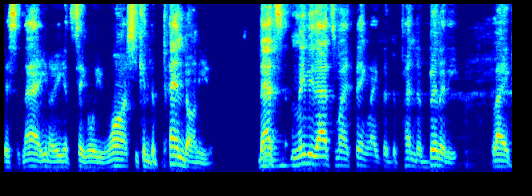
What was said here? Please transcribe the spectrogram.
this and that. You know, you get to take what you want. She can depend on you. That's yeah. maybe that's my thing, like the dependability. Like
